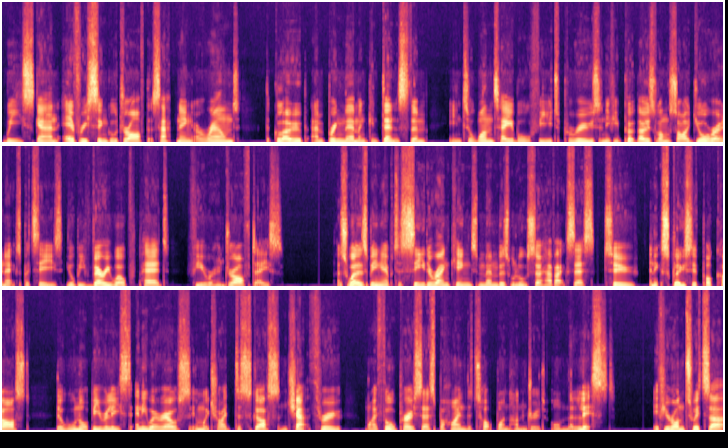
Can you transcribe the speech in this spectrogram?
We scan every single draft that's happening around the globe and bring them and condense them into one table for you to peruse. And if you put those alongside your own expertise, you'll be very well prepared for your own draft days. As well as being able to see the rankings, members will also have access to an exclusive podcast that will not be released anywhere else, in which I discuss and chat through my thought process behind the top 100 on the list. If you're on Twitter,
